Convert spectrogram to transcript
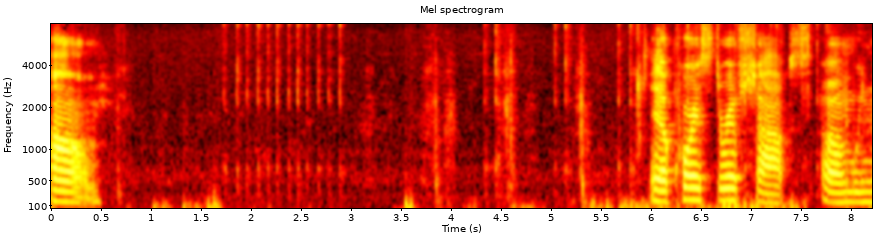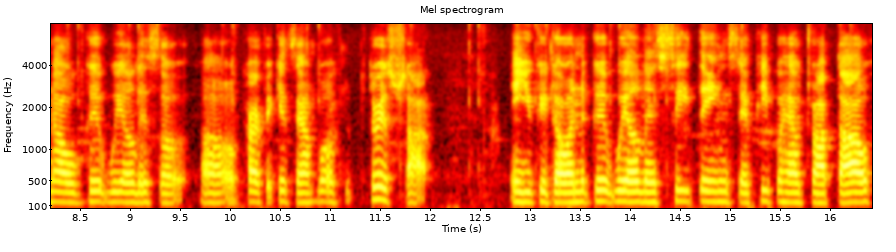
Um, and of course, thrift shops. Um, we know Goodwill is a, a perfect example of thrift shop and you could go into Goodwill and see things that people have dropped off,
